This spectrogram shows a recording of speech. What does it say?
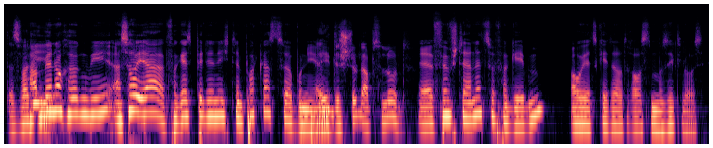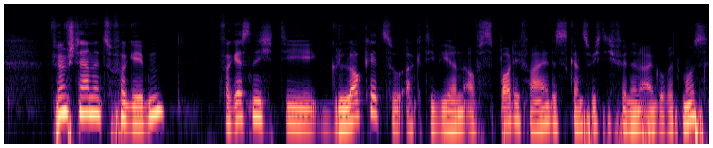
das war haben wir noch irgendwie? Achso, ja, vergesst bitte nicht, den Podcast zu abonnieren. Ey, das stimmt absolut. Äh, fünf Sterne zu vergeben. Oh, jetzt geht auch draußen Musik los. Fünf Sterne zu vergeben. Vergesst nicht, die Glocke zu aktivieren auf Spotify. Das ist ganz wichtig für den Algorithmus.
